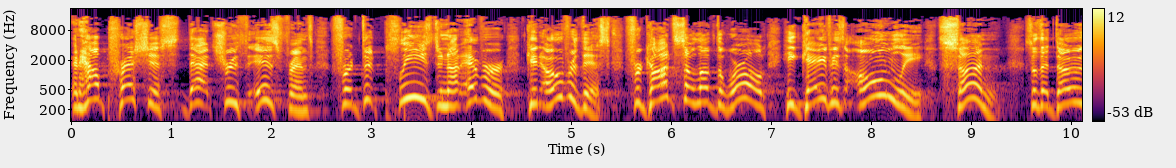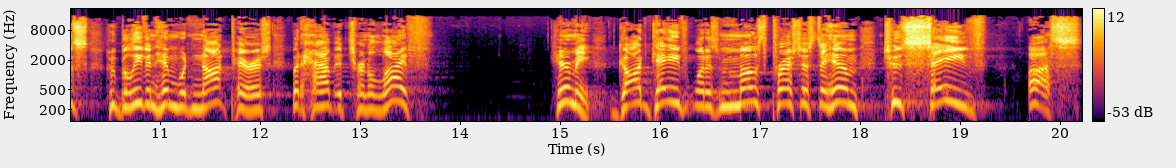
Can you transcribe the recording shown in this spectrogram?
And how precious that truth is, friends. For please do not ever get over this. For God so loved the world, he gave his only son so that those who believe in him would not perish but have eternal life. Hear me. God gave what is most precious to him to save us.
